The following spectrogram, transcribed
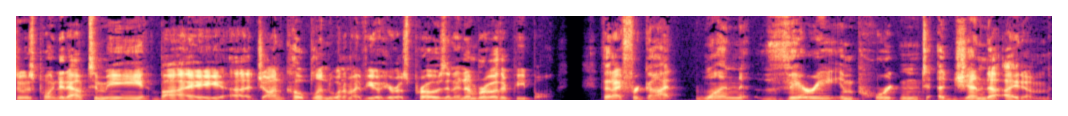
So it was pointed out to me by uh, John Copeland, one of my VO Heroes pros, and a number of other people that I forgot one very important agenda item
